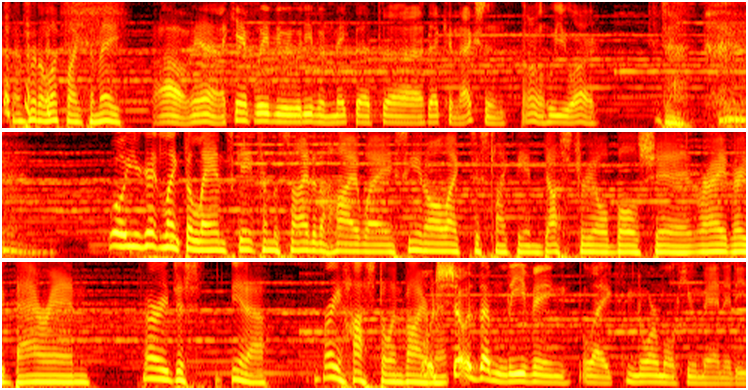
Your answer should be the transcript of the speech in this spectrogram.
That's what it looked like to me. Oh man, I can't believe you would even make that uh, that connection. I don't know who you are. Well, you're getting like the landscape from the side of the highway, seeing all like just like the industrial bullshit, right? Very barren, very just, you know, very hostile environment. Which shows them leaving like normal humanity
